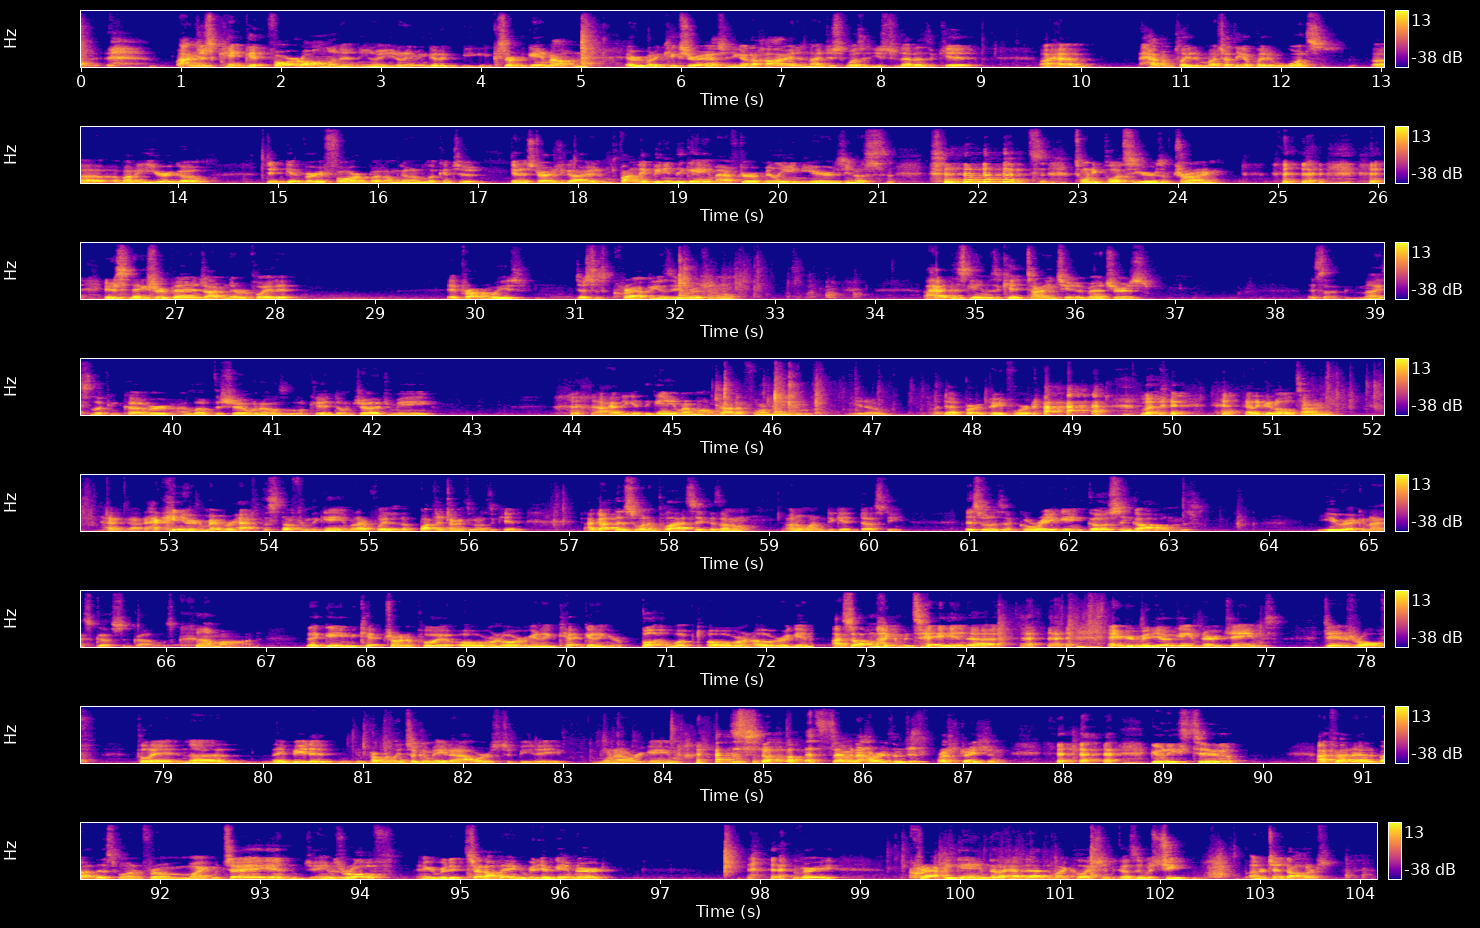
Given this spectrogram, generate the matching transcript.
I just can't get far at all in it. You know, you don't even get a. You start the game out, and everybody kicks your ass, and you got to hide. And I just wasn't used to that as a kid. I have haven't played it much. I think I played it once uh, about a year ago. didn't get very far, but I'm gonna look into getting a strategy guide and finally beating the game after a million years. You know, 20 plus years of trying. Here's Snake's Revenge. I've never played it. It probably is just as crappy as the original. I had this game as a kid, Tiny Toon Adventures. It's a nice looking cover. I loved the show when I was a little kid. Don't judge me. I had to get the game. My mom got it for me. You know, my dad probably paid for it. but had a good old time. I, I can't even remember half the stuff from the game, but I played it a bunch of times when I was a kid. I got this one in plastic because I don't I don't want it to get dusty. This one is a great game. Ghosts and Goblins. You recognize Ghosts and Goblins. Come on. That game you kept trying to play over and over again and kept getting your butt whooped over and over again. I saw Mike Matei and uh, Angry Video Game Nerd James, James Rolfe play it and uh, they beat it. It probably took them eight hours to beat a one hour game. so that's seven hours of just frustration. Goonies 2. I found out about this one from Mike Matei and James Rolfe. Angry Video, shout out to Angry Video Game Nerd. Very crappy game that I had to add to my collection because it was cheap. Under $10.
